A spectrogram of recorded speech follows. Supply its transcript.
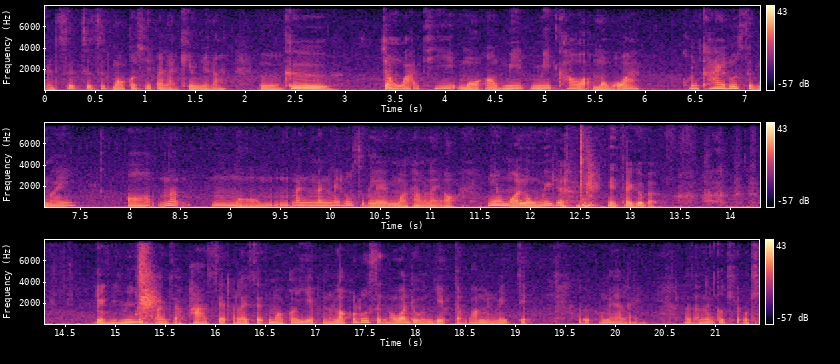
มันซึดซึดซึดหมอก็ฉีดไปหลายเข็มอยู่นะเออคือจังหวะที่หมอเอามีดมีดเข้าอะหมอบอกว่า คนไข้รู้สึกไหมอ๋อมันหมอมันมันไม่รู้สึกเลยหมอทำอะไรอ๋อเนี่ยหมอลงมีดเลยในใจคือแบบลงมีดหลังจากผ่าเสร็จอะไรเสร็จหมอก็เย็บเราก็รู้สึกว่าโดนเย็บแต่ว่ามันไม่เจ็บ ออก็ไม่อะไร หลังจากนั้นก็โอเค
